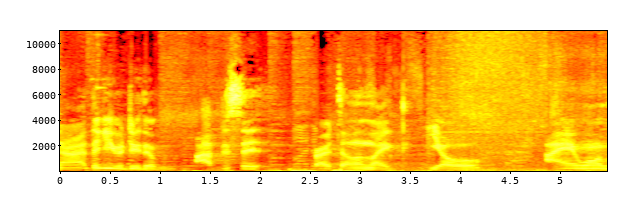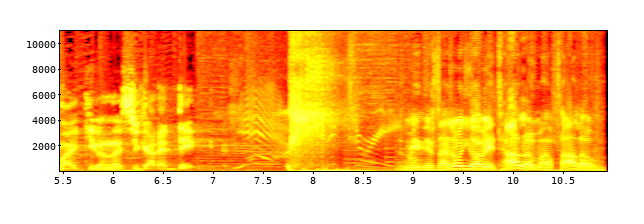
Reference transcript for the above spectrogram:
Nah, I think you would do the opposite. Probably tell him like, yo, I ain't won't like you unless you got a dick. Victory. I mean, if that's what you want me to tell them, I'll tell them.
